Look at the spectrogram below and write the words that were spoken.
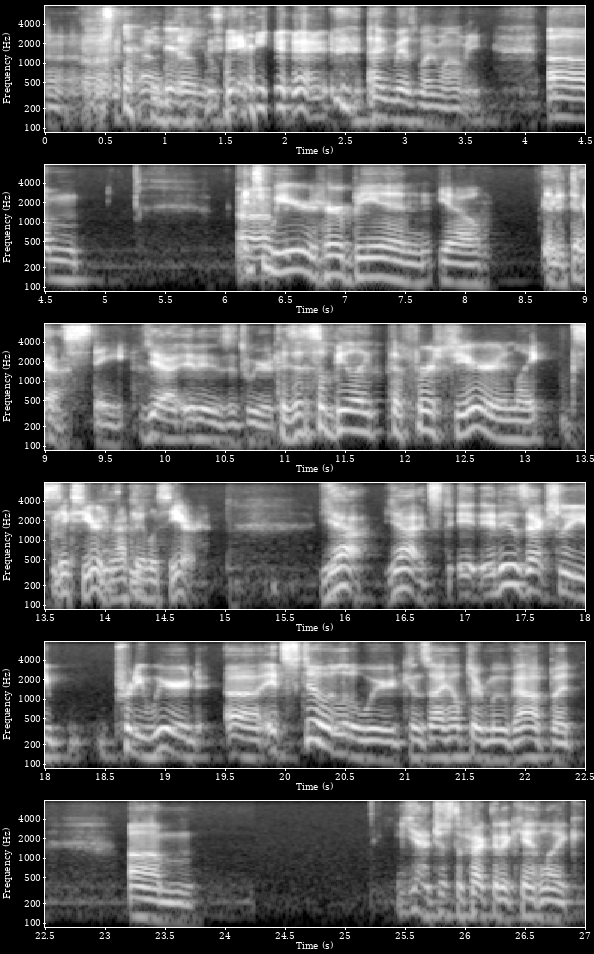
Uh, I, totally take it. I miss my mommy. Um, It's uh, weird her being you know in a different Yeah. state Yeah, it is. It's weird. because this will be like the first year in like six years we're not gonna be able to see her. Yeah, yeah, it's it, it is actually pretty weird. Uh, it's still a little weird because I helped her move out, but um, yeah, just the fact that I can't like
